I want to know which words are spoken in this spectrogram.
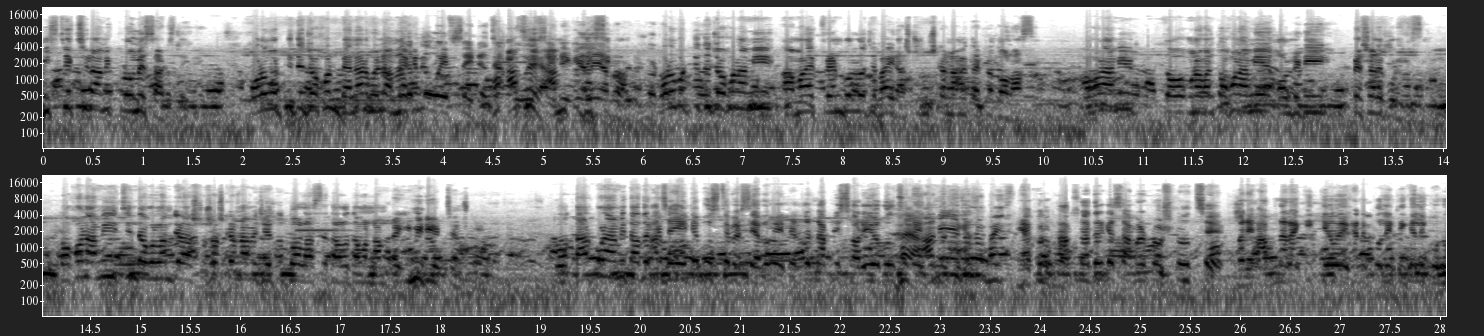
মিস্টেক ছিল আমি ক্রমে সার্চ দিই। পরবর্তীতে যখন ব্যানার হইল আমরা এখানে ওয়েবসাইট আছে হ্যাঁ, আমি। পরবর্তীতে যখন আমি আমার এক ফ্রেন্ড বলল যে ভাই রাষ্ট্র সংস্কার নামে তো একটা দল আছে। তখন আমি তো মনে তখন আমি অলরেডি প্রেশারে পড়ে গেছি। তখন আমি চিন্তা করলাম যে রাষ্ট্র সংস্কার নামে যেহেতু দল আছে, তাহলে তো আমার নামটা ইমিডিয়েট চেঞ্জ করব তো তারপরে আমি তাদেরকে আচ্ছা এটা বুঝতে পারছি এবং এটার জন্য আপনি সরিও বলছেন হ্যাঁ, আমি এই জন্য ভাই এখন আপনাদের কাছে আমার প্রশ্ন হচ্ছে মানে আপনারা কি কেউ এখানে পলিটিক্যালি কোনো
